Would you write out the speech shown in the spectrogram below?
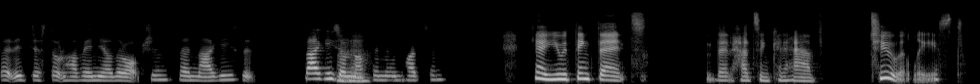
that they just don't have any other options than maggie's that maggie's mm-hmm. are nothing in hudson yeah you would think that that hudson could have two at least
